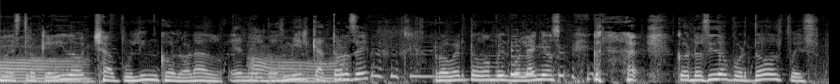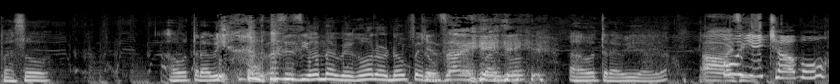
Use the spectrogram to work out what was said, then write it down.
Nuestro querido Chapulín Colorado. En el 2014, Roberto Gómez Bolaños, conocido por todos, pues pasó a otra vida. No sé si onda mejor o no, pero ¿Quién sabe? pasó a otra vida, ¿verdad? Oye, chavo.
